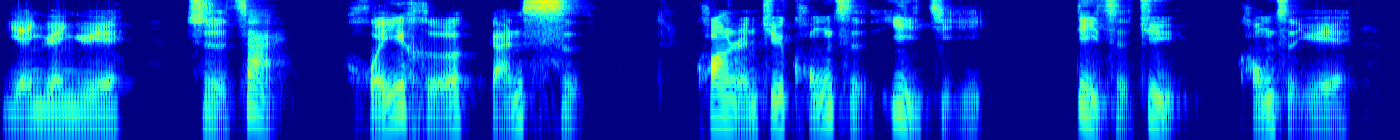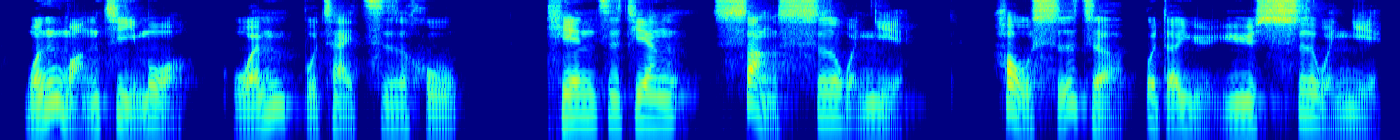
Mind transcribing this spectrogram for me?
颜渊曰：“子在，回何敢死？”匡人居孔子一己。弟子惧。孔子曰：“文王既没。”文不在知乎？天之将丧斯文也，后死者不得与于斯文也。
